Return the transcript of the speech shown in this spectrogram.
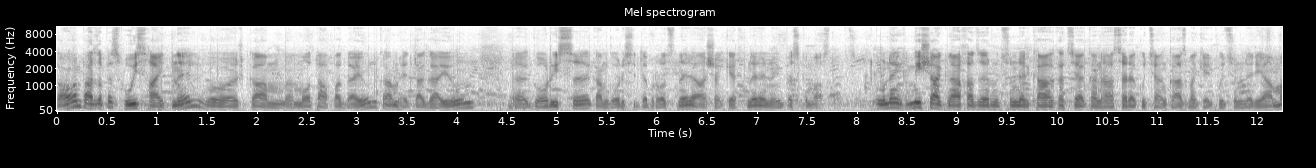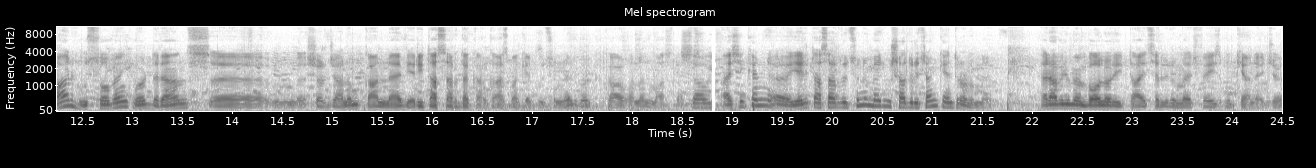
Կարող եմ պարզապես հույս հայտնել, որ կամ մոտ ապագայում կամ հետագայում Գորիսը կամ Գորիսի դպրոցները աշակերտները նույնպես կմասնակցեն։ Ունենք մի շարք նախաձեռնություններ քաղաքացիական հասարակության կազմակերպությունների համար համար հուսով ենք, որ դրանց շրջանում կան նաև երիտասարդական կազմակերպություններ, որ կարողանան մասնակցել։ Այսինքն երիտասարդությունը մեր ուշադրության կենտրոնում է։ Հրավիրում եմ բոլորիդ այցելելու մեր Facebook-յան էջը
